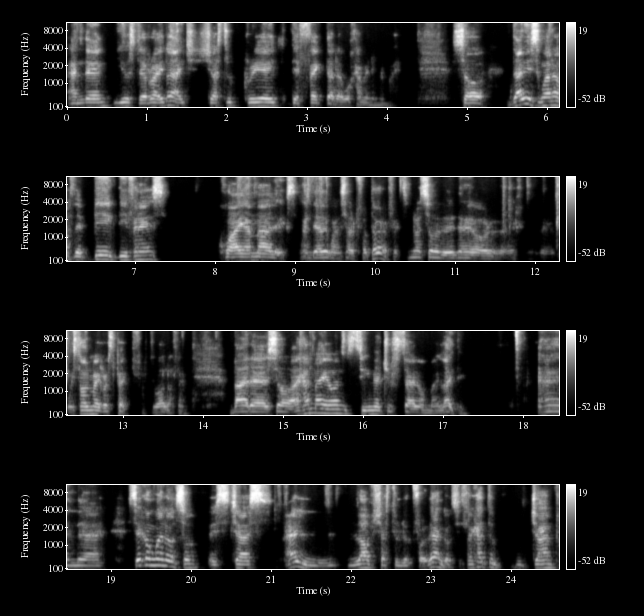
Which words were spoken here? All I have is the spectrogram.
and then use the right light just to create the effect that I was having in my mind. So that is one of the big difference why I'm Alex, and the other ones are photographers. Not so, they, uh, with all my respect to all of them. But uh, so I have my own signature style on my lighting. And uh, second one also is just, I love just to look for the angles. If I had to jump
